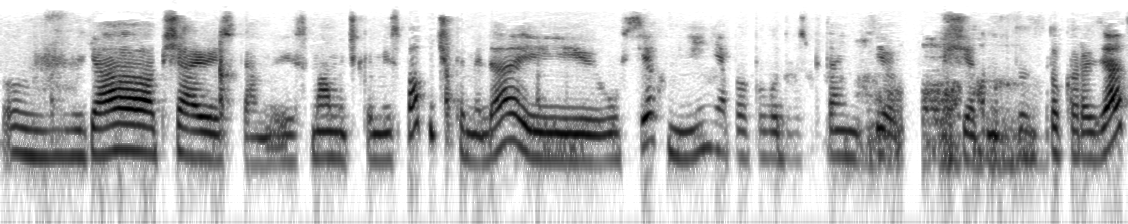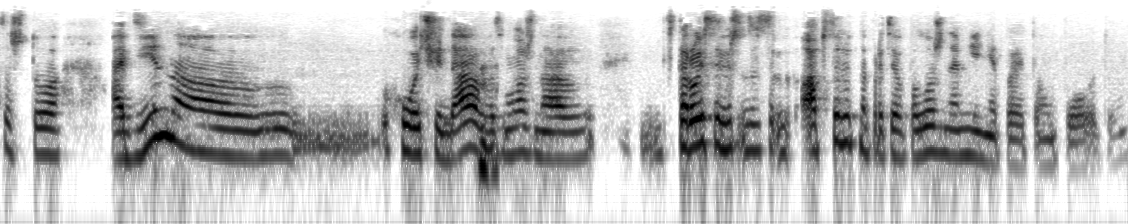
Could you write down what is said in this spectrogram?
я общаюсь там и с мамочками, и с папочками, да, и у всех мнения по поводу воспитания детей вообще настолько разятся, что один э, хочет, да, возможно, второй абсолютно противоположное мнение по этому поводу.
